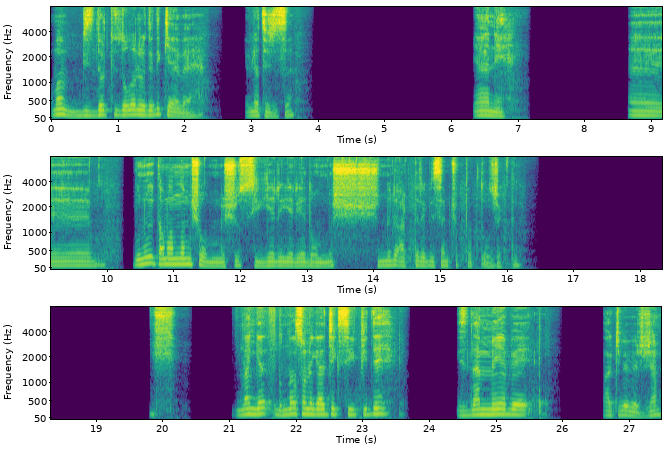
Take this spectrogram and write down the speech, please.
Ama biz 400 dolar ödedik ya eve. Evlat acısı. Yani eee, bunu tamamlamış olmuşuz. Yarı yarıya dolmuş. Şunları arttırabilsem çok tatlı olacaktı. Bundan gel bundan sonra gelecek CP'de izlenmeye ve takibe vereceğim.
